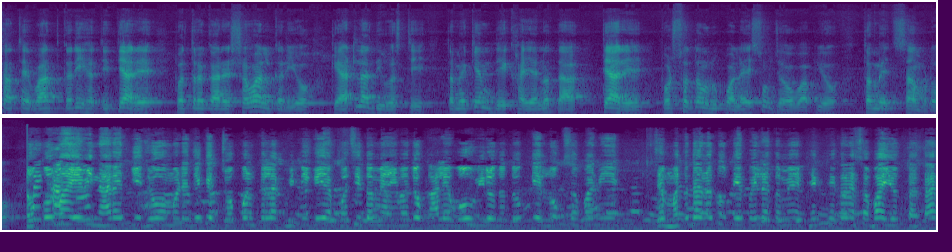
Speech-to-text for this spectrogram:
સાથે વાત કરી હતી ત્યારે પત્રકારે સવાલ કર્યો કે આટલા દિવસથી તમે કેમ દેખાયા નહોતા? ત્યારે પુરુષોત્તમ રૂપાલાએ શું જવાબ આપ્યો? તમે જ સાંભળો. લોકોમાં એવી નારાજગી જોવા મળે છે કે ચોપન કલાક વીતી ગયા પછી તમે આવ્યા છો. કાલે બહુ વિરોધ હતો કે લોકસભાની જે મતદાન હતું તે પહેલા તમે ઠેક ઠેકાણે સભા યોજતા હતા.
